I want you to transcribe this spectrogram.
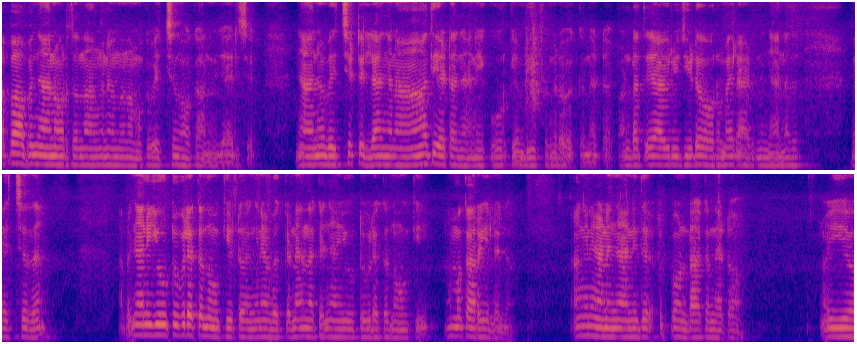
അപ്പോൾ അപ്പം ഞാൻ ഓർത്തുനിന്ന് അങ്ങനെ ഒന്ന് നമുക്ക് വെച്ച് നോക്കാമെന്ന് വിചാരിച്ച്. ഞാൻ വെച്ചിട്ടില്ല. ഞാൻ ആദ്യമായിട്ടാണ് ഞാൻ ഈ കൂർക്കയും ബീഫും കൂടെ വെക്കുന്നത് കേട്ടോ. പണ്ടത്തെ ആ ഒരു രുചിയുടെ ഓർമ്മയിലായിരുന്നു ഞാനത് വെച്ചത്. അപ്പം ഞാൻ യൂട്യൂബിലൊക്കെ നോക്കിയിട്ടോ എങ്ങനെയാണ് വെക്കണമെന്നൊക്കെ ഞാൻ യൂട്യൂബിലൊക്കെ നോക്കി. നമുക്കറിയില്ലല്ലോ. അങ്ങനെയാണ് ഞാനിത് ഇപ്പോൾ ഉണ്ടാക്കുന്നത് കേട്ടോ. അയ്യോ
